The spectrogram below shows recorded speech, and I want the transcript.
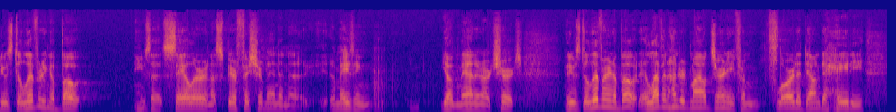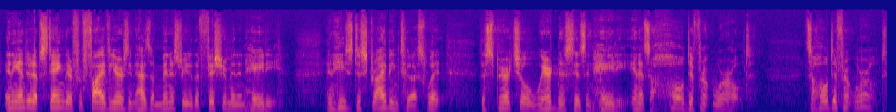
He was delivering a boat. He was a sailor and a spear fisherman and an amazing young man in our church. But He was delivering a boat, 1,100 mile journey from Florida down to Haiti, and he ended up staying there for five years and has a ministry to the fishermen in Haiti. And he's describing to us what the spiritual weirdness is in Haiti, and it's a whole different world. It's a whole different world.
